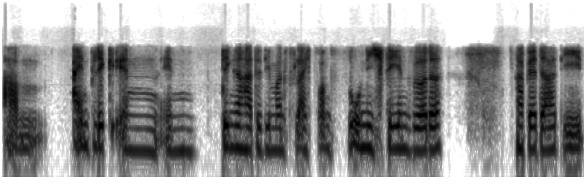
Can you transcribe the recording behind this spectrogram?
ähm, Einblick in, in Dinge hatte, die man vielleicht sonst so nicht sehen würde. Habe ja da die,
